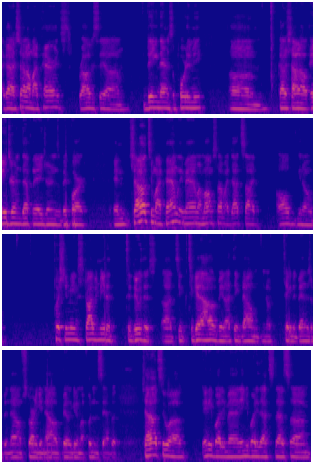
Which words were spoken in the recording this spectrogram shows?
I gotta shout out my parents for obviously um, being there and supporting me. Um, gotta shout out Adrian, definitely Adrian is a big part. And shout out to my family, man. My mom's side, my dad's side, all you know, pushing me and striving me to to do this, uh, to to get out of it. And I think now I'm, you know, taking advantage of it now. I'm starting it now, barely getting my foot in the sand. But shout out to uh, anybody, man, anybody that's that's um,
